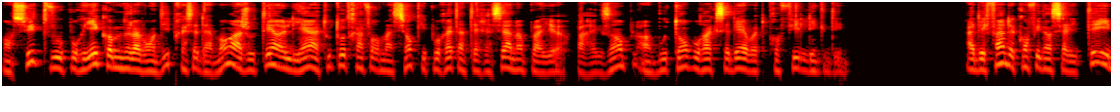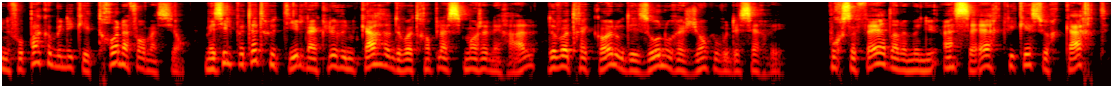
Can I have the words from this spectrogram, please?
Ensuite, vous pourriez, comme nous l'avons dit précédemment, ajouter un lien à toute autre information qui pourrait intéresser un employeur, par exemple un bouton pour accéder à votre profil LinkedIn. À des fins de confidentialité, il ne faut pas communiquer trop d'informations, mais il peut être utile d'inclure une carte de votre emplacement général, de votre école ou des zones ou régions que vous desservez. Pour ce faire, dans le menu Insert, cliquez sur Carte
